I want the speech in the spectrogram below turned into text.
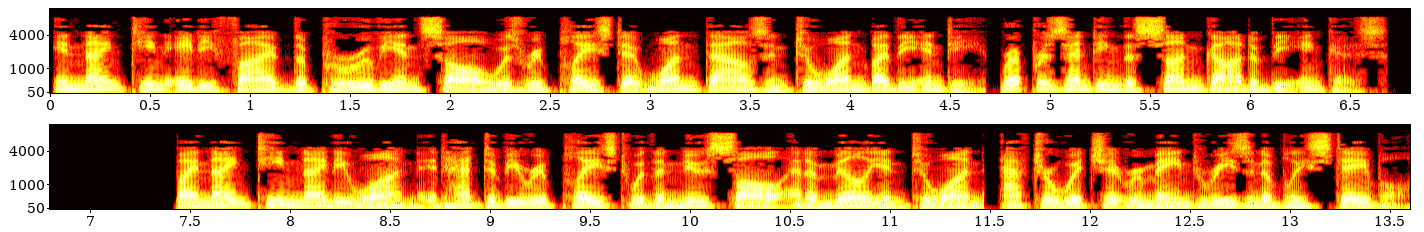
In 1985 the Peruvian sol was replaced at 1000 to 1 by the Inti, representing the sun god of the Incas. By 1991 it had to be replaced with a new sol at a million to 1, after which it remained reasonably stable.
